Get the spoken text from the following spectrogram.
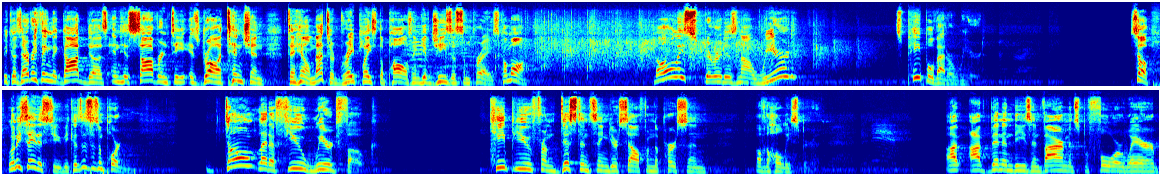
Because everything that God does in his sovereignty is draw attention to him. That's a great place to pause and give Jesus some praise. Come on. The Holy Spirit is not weird, it's people that are weird. So let me say this to you because this is important. Don't let a few weird folk keep you from distancing yourself from the person of the Holy Spirit. I've, been in these environments before where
